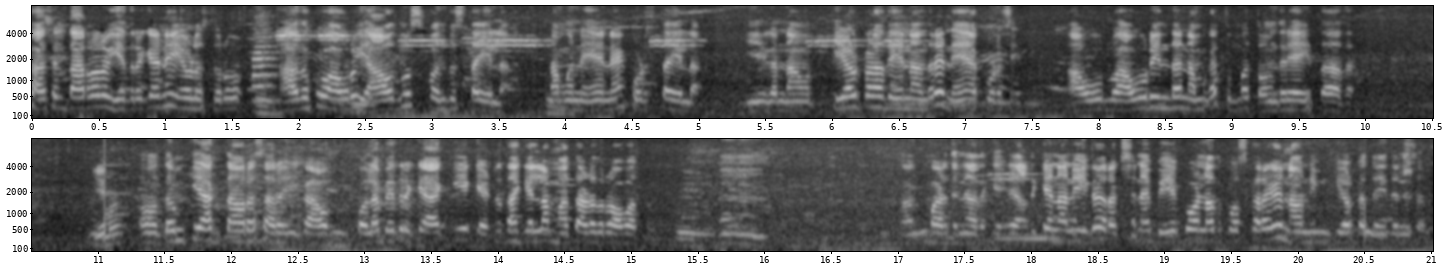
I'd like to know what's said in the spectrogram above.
ತಹಸೀಲ್ದಾರರು ಎದುರಿಗೇನೆ ಹೇಳಿಸ್ತರು ಅದಕ್ಕೂ ಅವರು ಯಾವುದೂ ಸ್ಪಂದಿಸ್ತಾ ಇಲ್ಲ. ನಮಗೆ ನ್ಯಾಯನೇ ಕೊಡಿಸ್ತಾ ಇಲ್ಲ. ಈಗ ನಾವು ಕೇಳ್ಕೊಳ್ಳೋದು ಏನಂದ್ರೆ ನೇಯ ಕೊಡಿಸಿ. ಅವ್ರು ಅವರಿಂದ ನಮ್ಗೆ ತುಂಬ ತೊಂದರೆ ಆಯ್ತಾ ಅದ ಧಮಕಿ ಹಾಕ್ತಾವ್ರೆ ಸರ್. ಈಗ ಅವ್ರು ಕೊಲೆ ಬೆದರಿಕೆ ಹಾಕಿ ಕೆಟ್ಟದಾಗೆಲ್ಲ ಮಾತಾಡಿದ್ರು ಅವತ್ತು. ಹಂಗೆ ಮಾಡ್ತೀನಿ. ಅದಕ್ಕೆ ಅದಕ್ಕೆ ನಾನು ಈಗ ರಕ್ಷಣೆ ಬೇಕು ಅನ್ನೋದಕ್ಕೋಸ್ಕರ ನಾವು ನಿಮ್ಗೆ ಕೇಳ್ಕೊತಾ ಇದ್ದೀನಿ ಸರ್.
